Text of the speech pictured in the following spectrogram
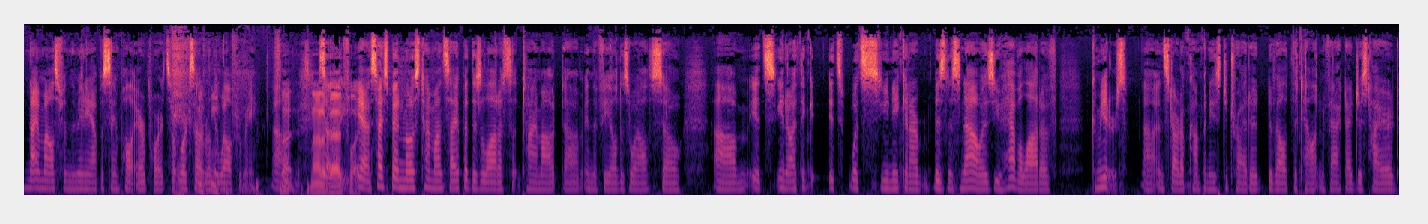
nine miles from the Minneapolis St. Paul airport, so it works out really well for me. it's not, it's not so, a bad flight. Yeah, so I spend most time on site, but there's a lot of time out um, in the field as well. So, um, it's, you know, I think it's what's unique in our business now is you have a lot of commuters uh, and startup companies to try to develop the talent. In fact, I just hired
